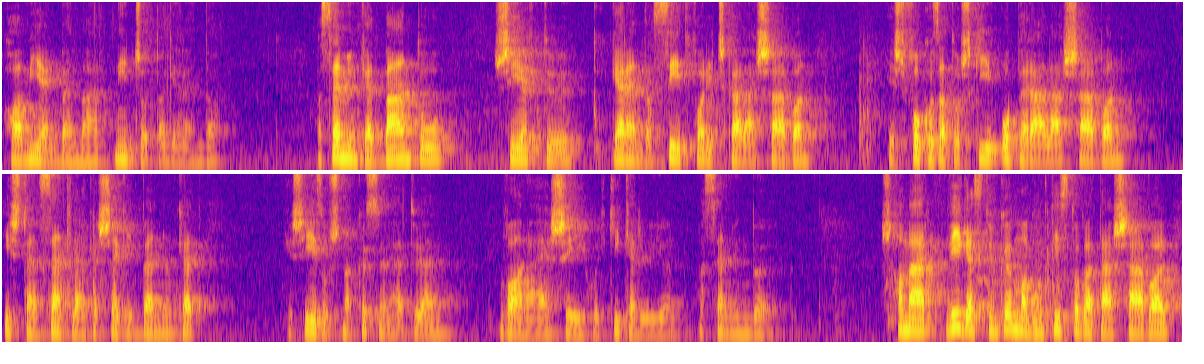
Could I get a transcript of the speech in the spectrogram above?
ha a miénkben már nincs ott a gerenda. A szemünket bántó, sértő gerenda szétfaricskálásában és fokozatos kioperálásában Isten szent lelke segít bennünket, és Jézusnak köszönhetően van rá esély, hogy kikerüljön a szemünkből. És ha már végeztünk önmagunk tisztogatásával,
